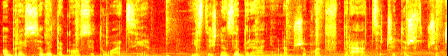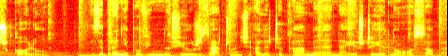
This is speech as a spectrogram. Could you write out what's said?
Wyobraź sobie taką sytuację. Jesteś na zebraniu, na przykład w pracy czy też w przedszkolu. Zebranie powinno się już zacząć, ale czekamy na jeszcze jedną osobę.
